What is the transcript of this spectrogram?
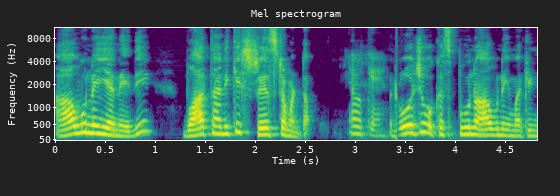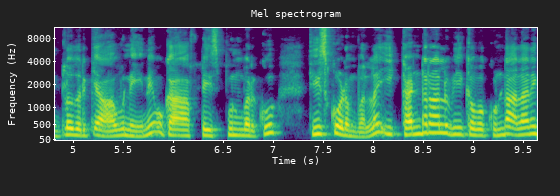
ఆవు నెయ్యి అనేది వాతానికి శ్రేష్టం అంటాం. ఓకే. రోజు ఒక స్పూన్ ఆవు నెయ్యి మాకు ఇంట్లో దొరికే ఆవు నెయ్యిని ఒక హాఫ్ టీ స్పూన్ వరకు తీసుకోవడం వల్ల ఈ కండరాలు వీక్ అవ్వకుండా అలానే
